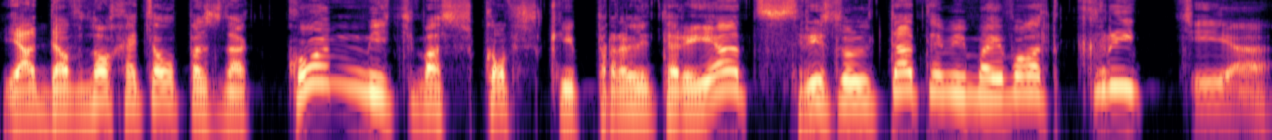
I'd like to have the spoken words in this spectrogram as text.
Я давно хотел познакомить московский пролетариат с результатами моего открытия.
